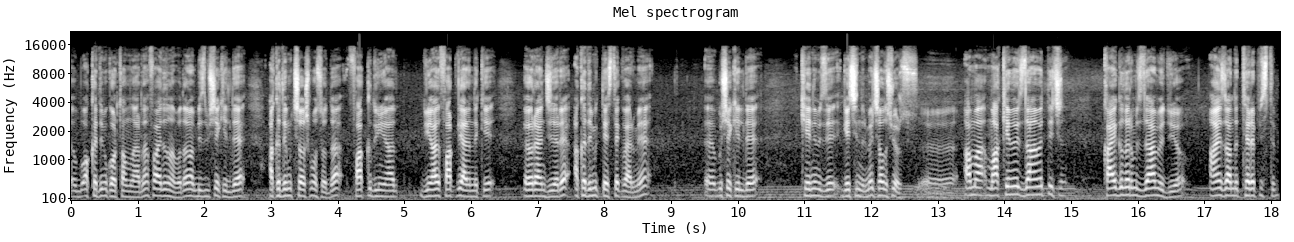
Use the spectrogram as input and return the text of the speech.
e, bu akademik ortamlardan faydalanamadı ama biz bir şekilde akademik çalışma olsa da farklı dünya dünyada farklı yerlerindeki öğrencilere akademik destek vermeye e, bu şekilde kendimizi geçindirmeye çalışıyoruz. E, ama mahkememiz devam ettiği için kaygılarımız devam ediyor. Aynı zamanda terapistim.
